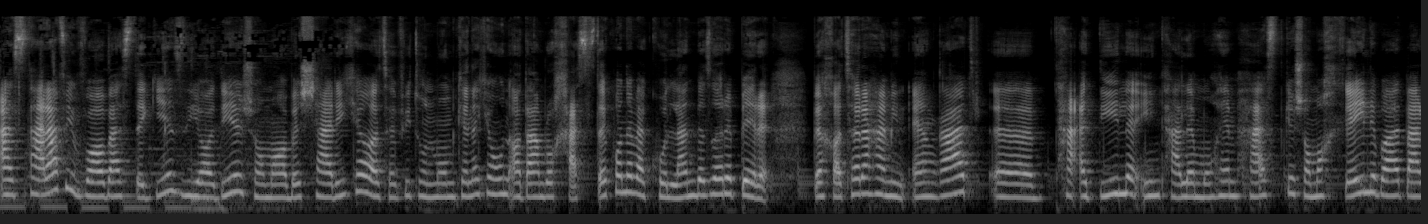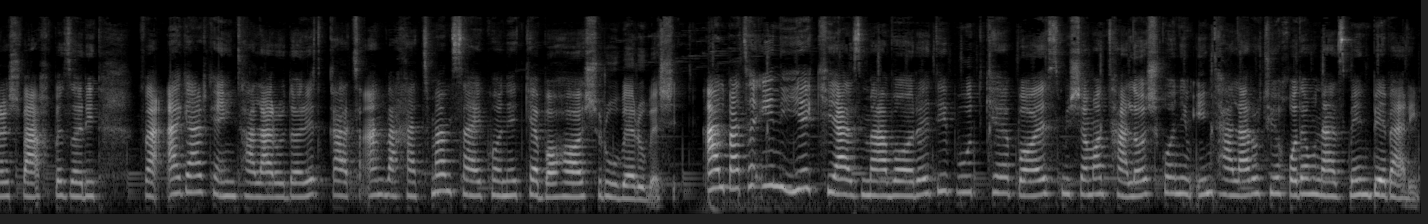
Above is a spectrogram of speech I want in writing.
از طرفی وابستگی زیادی شما به شریک عاطفیتون ممکنه که اون آدم رو خسته کنه و کلا بذاره بره. به خاطر همین انقدر تعدیل این تله مهم هست که شما خیلی باید براش وقت بذارید. و اگر که این تله رو دارید قطعا و حتما سعی کنید که باهاش روبرو بشید. البته این یکی از مواردی بود که باعث میشه ما تلاش کنیم این تله رو توی خودمون از بین ببریم.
